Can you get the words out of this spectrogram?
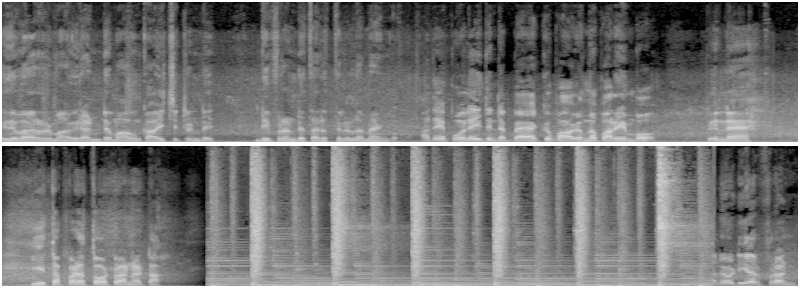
ഇത് വേറൊരു മാവ്. രണ്ട് മാവും കായ്ച്ചിട്ടുണ്ട്. ഡിഫറെന്റ് തരത്തിലുള്ള മാംഗോ. അതേപോലെ ഇതിന്റെ ബാക്ക് ഭാഗം എന്ന് പറയുമ്പോൾ പിന്നെ ഈത്തപ്പഴത്തോട്ടമാണ് കേട്ടോ. ഹലോ ഡിയർ ഫ്രണ്ട്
